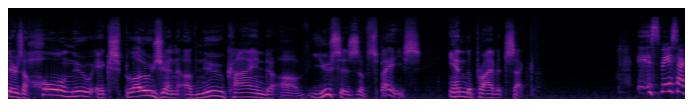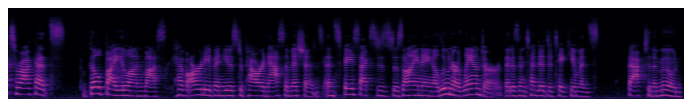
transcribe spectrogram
there's a whole new explosion of new kind of uses of space in the private sector. SpaceX rockets built by Elon Musk have already been used to power NASA missions, and SpaceX is designing a lunar lander that is intended to take humans back to the moon.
